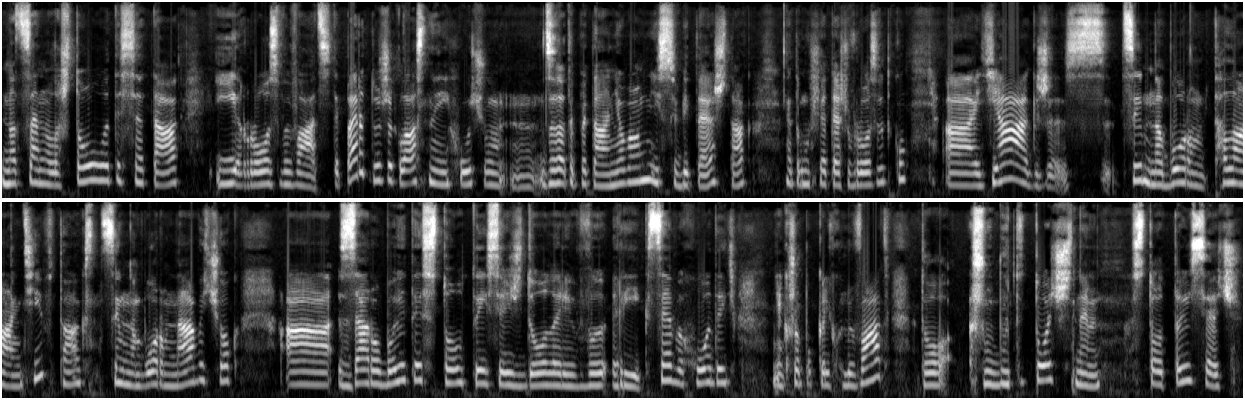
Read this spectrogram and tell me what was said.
на це налаштовуватися так і розвиватися. Тепер дуже класно і хочу задати питання вам і собі теж, так, тому що я теж в розвитку. А, Як же з цим набором талантів, так, з цим набором навичок а, заробити 100 тисяч доларів в рік? Це виходить, якщо покалькулювати, то щоб бути точним, 100 тисяч.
